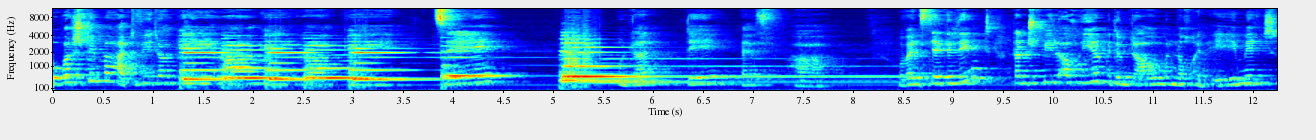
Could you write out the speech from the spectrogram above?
Oberstimme hat wieder G, A, G, A, G, C und dann D, F, H. Und wenn es dir gelingt, dann spiel auch hier mit dem Daumen noch ein E mit.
